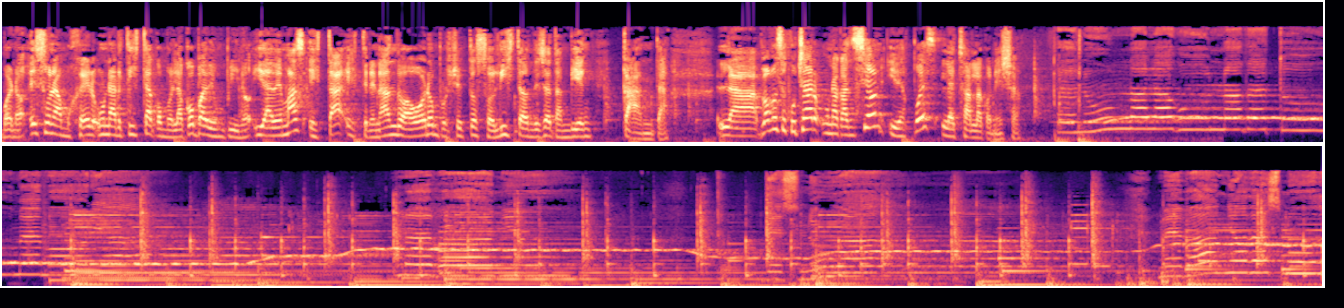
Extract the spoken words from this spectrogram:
Bueno, es una mujer, una artista como la copa de un pino. Y además está estrenando ahora un proyecto solista donde ella también canta. La, vamos a escuchar una canción y después la charla con ella. Laguna de tu memoria. Me baño desnuda, me baño desnuda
